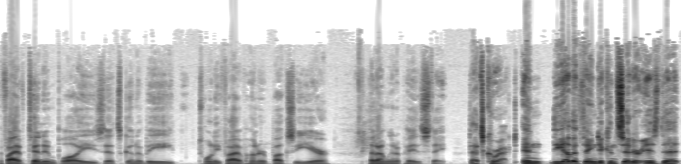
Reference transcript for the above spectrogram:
if I have 10 employees, that's going to be 2500 bucks a year that I'm going to pay the state. That's correct. And the other thing to consider is that,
